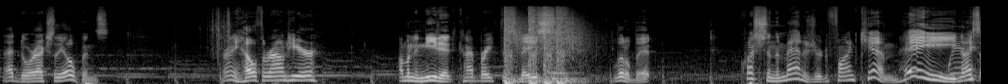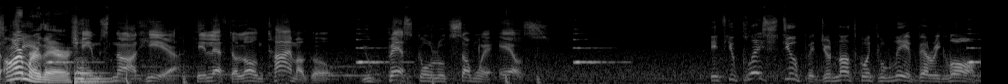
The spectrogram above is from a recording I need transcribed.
That door actually opens. Is there any health around here? I'm gonna need it. Can I break this vase? A little bit. Question the manager to find Kim. Hey, nice armor there. Kim's not here. He left a long time ago. You best go look somewhere else. If you play stupid, you're not going to live very long.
